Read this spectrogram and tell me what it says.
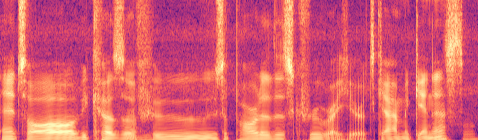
And it's all because of Mhm. who's a part of this crew right here. It's Gavin McInnes, Mhm.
